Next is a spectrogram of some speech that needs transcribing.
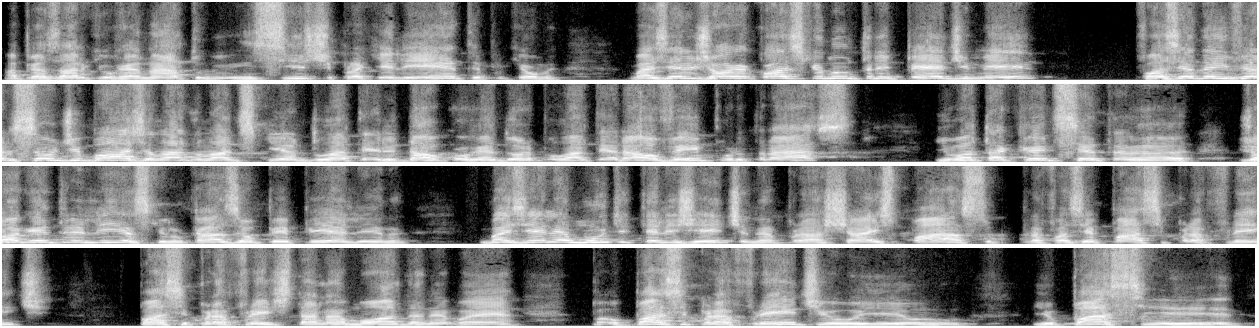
apesar que o Renato insiste para que ele entre, porque eu... mas ele joga quase que num tripé de meio, fazendo a inversão de base lá do lado esquerdo. Ele dá o corredor para o lateral, vem por trás, e o atacante senta, joga entre linhas, que no caso é o PP ali, né? Mas ele é muito inteligente, né? Para achar espaço, para fazer passe para frente. Passe para frente está na moda, né? É, o passe para frente e o, e o passe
